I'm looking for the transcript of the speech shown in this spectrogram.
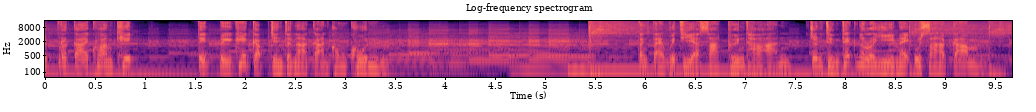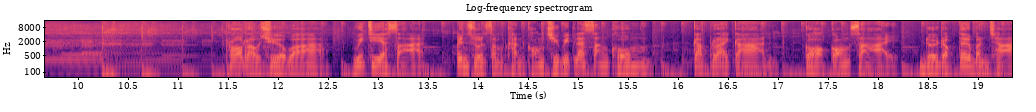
จุดประกายความคิด ติดปีกให้กับจินตนาการของคุณ ตั้งแต่วิทยาศาสตร์พื้นฐานจนถึงเทคโนโลยีในอุตสาหกรรม เพราะเราเชื่อว่า วิทยาศาสตร์เป็นส่วนสำคัญของชีวิตและสังคม กับรายการก่อกองทราย โดยดรบัญชา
